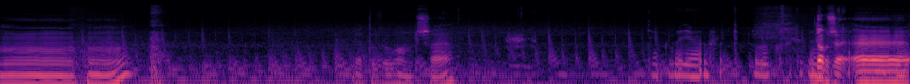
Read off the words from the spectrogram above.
Mhm. Ja to wyłączę. Tak, będziemy Dobrze. E,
